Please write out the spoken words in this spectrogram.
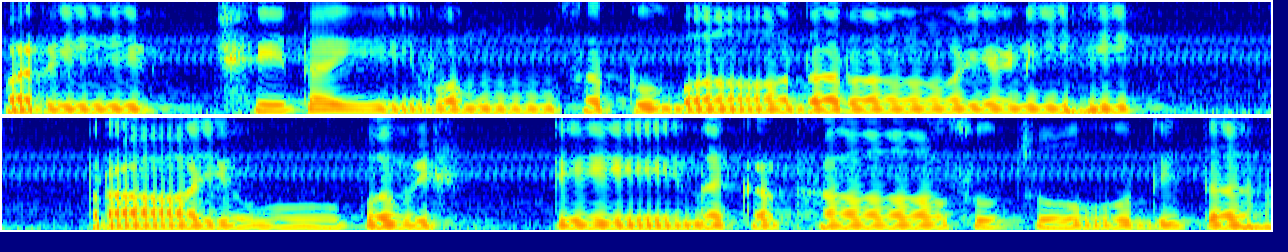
परीक्षितैवं स तु बादरायणिः प्रायोपविष्टेन कथासु चोदितः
